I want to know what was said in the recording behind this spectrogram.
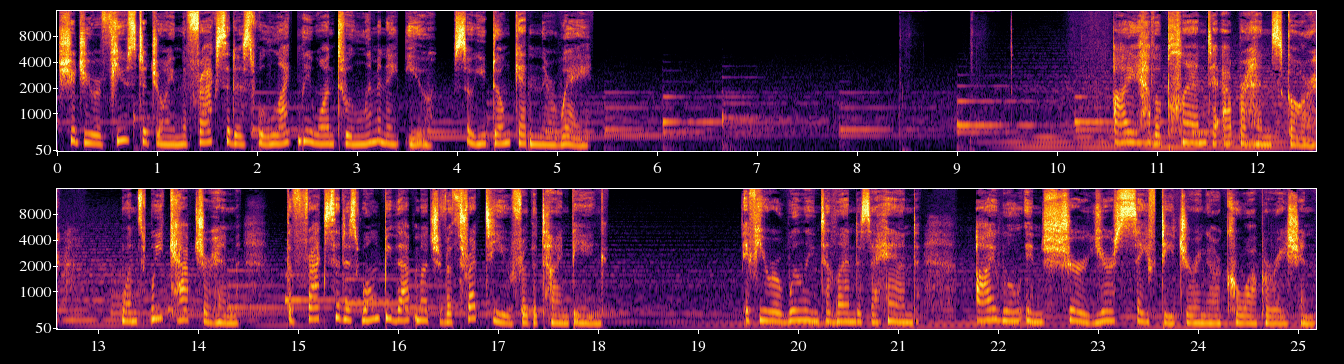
Should you refuse to join, the Fractsidus will likely want to eliminate you, so you don't get in their way. I have a plan to apprehend Scar. Once we capture him, the Fractsidus won't be that much of a threat to you for the time being. If you are willing to lend us a hand, I will ensure your safety during our cooperation.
